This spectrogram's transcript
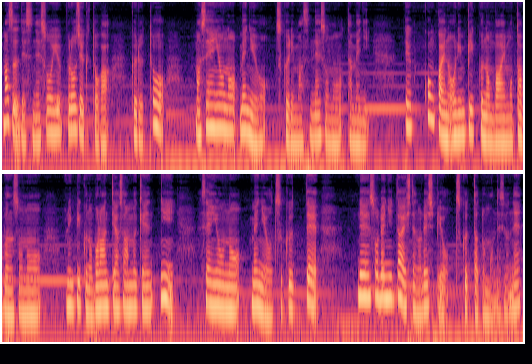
まずですねそういうプロジェクトが来ると、まあ、専用のメニューを作りますねそのために。で今回のオリンピックの場合も多分そのオリンピックのボランティアさん向けに専用のメニューを作ってでそれに対してのレシピを作ったと思うんですよね。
